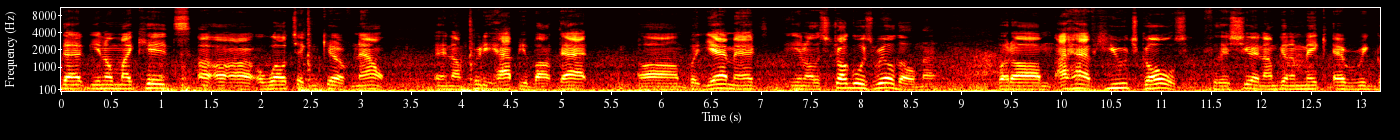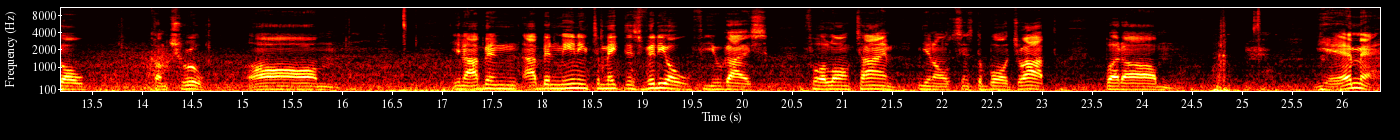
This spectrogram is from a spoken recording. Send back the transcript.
that you know my kids are, are, well taken care of now, and I'm pretty happy about that. Um, but yeah, man, you know the struggle is real though, man. But um, I have huge goals for this year, and I'm gonna make every goal come true. Um, you know, I've been I've been meaning to make this video for you guys for a long time. You know, since the ball dropped. But um, yeah, man,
